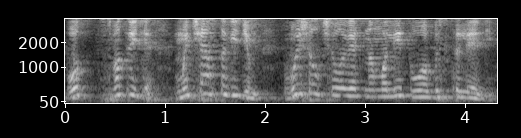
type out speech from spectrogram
Вот смотрите, мы часто видим, вышел человек на молитву об исцелении,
